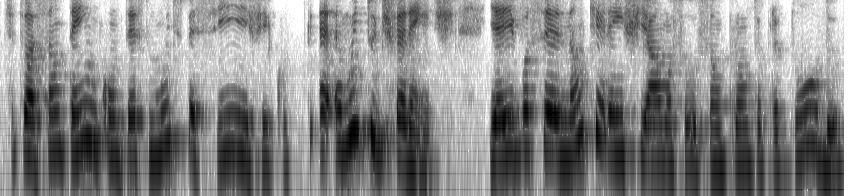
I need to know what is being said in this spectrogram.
situação tem um contexto muito específico, é, é muito diferente. E aí você não querer enfiar uma solução pronta para tudo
